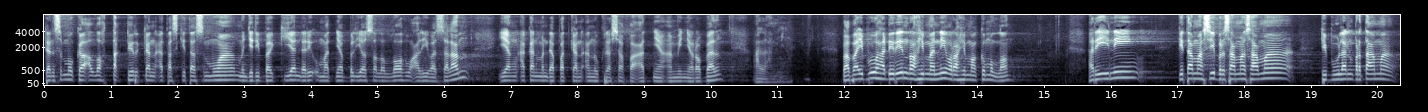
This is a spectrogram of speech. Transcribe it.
dan semoga Allah takdirkan atas kita semua menjadi bagian dari umatnya beliau sallallahu alaihi wasallam yang akan mendapatkan anugerah syafaatnya amin ya rabbal alamin. Bapak Ibu hadirin rahimani wa rahimakumullah. Hari ini kita masih bersama-sama di bulan pertama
